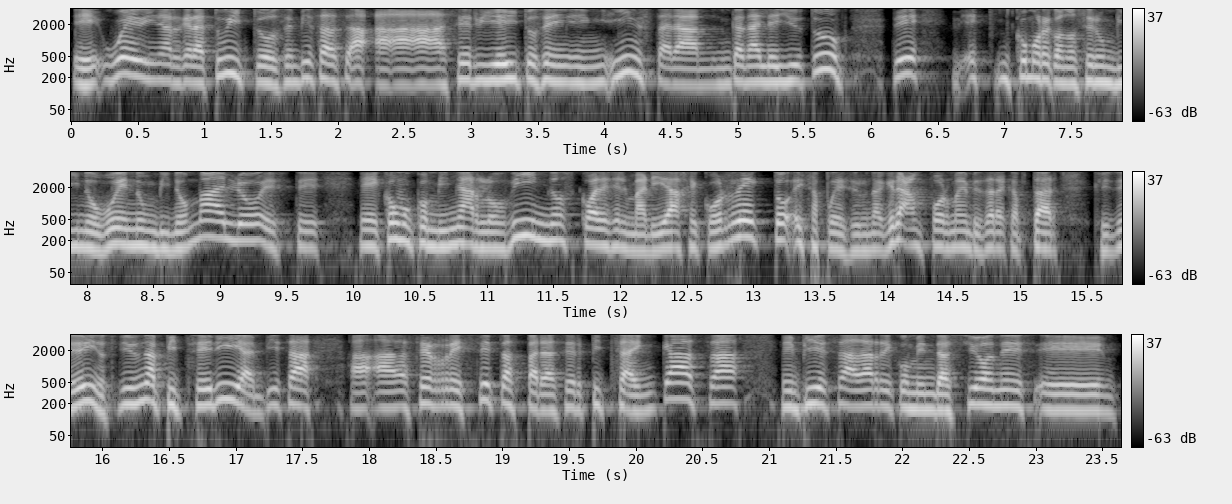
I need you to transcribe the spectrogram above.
eh, webinars gratuitos, empiezas a, hacer videitos en, Instagram, en un canal de YouTube, de cómo reconocer un vino bueno, un vino malo, este, eh, cómo combinar los vinos, cuál es el maridaje correcto. Esa puede ser una gran forma de empezar a captar clientes de vino. Si tienes una pizzería, empieza a, hacer recetas para hacer pizza en casa, empieza a dar recomendaciones. Eh,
